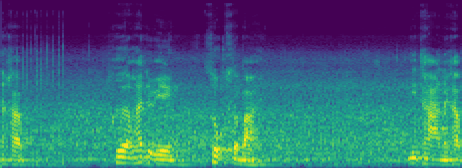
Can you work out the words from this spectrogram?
นะครับ เพื่อให้ตัวเองสุขสบายนิทานนะครับ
